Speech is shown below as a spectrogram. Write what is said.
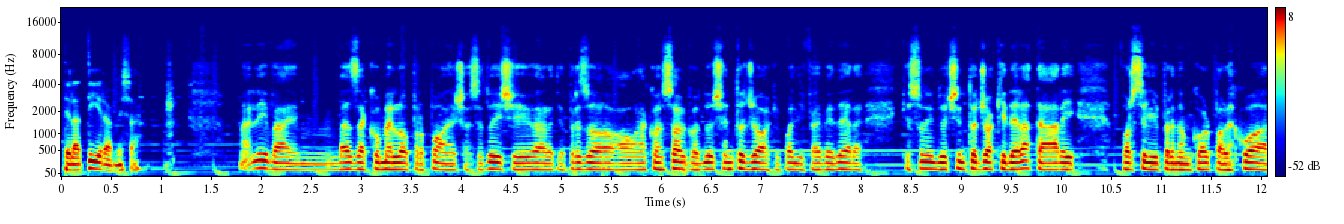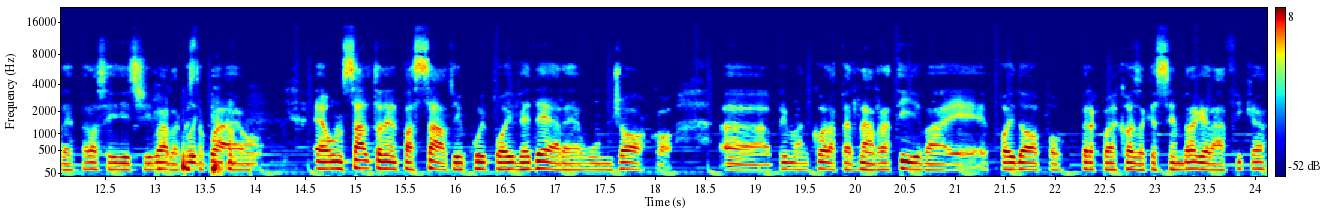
te la tira mi sa. Ma lì va in base a come lo propone, cioè se tu dici guarda ti ho preso una console con 200 giochi, poi gli fai vedere che sono i 200 giochi dell'Atari, forse gli prende un colpo al cuore, però se gli dici guarda questo qua è un, è un salto nel passato in cui puoi vedere un gioco uh, prima ancora per narrativa e poi dopo per qualcosa che sembra grafica,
